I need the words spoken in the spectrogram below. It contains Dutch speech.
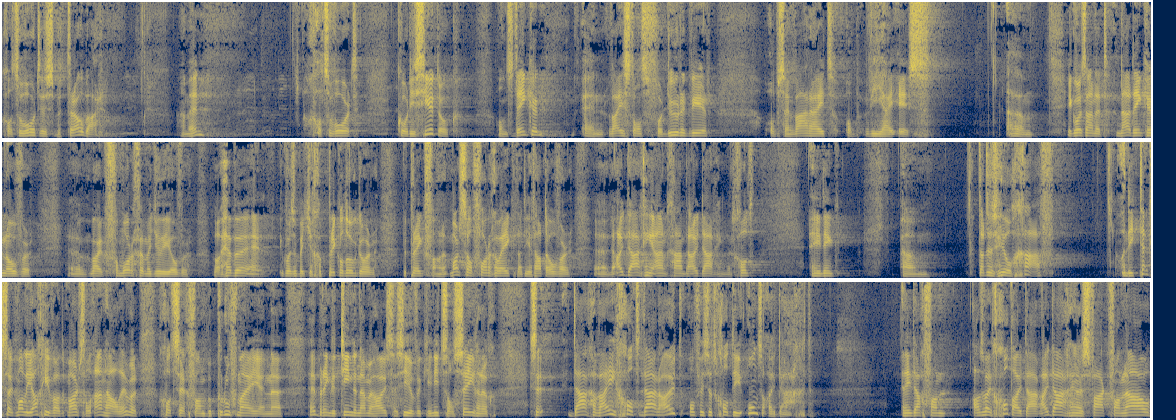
Gods woord is betrouwbaar. Amen. Gods woord corrigeert ook ons denken en wijst ons voortdurend weer op zijn waarheid, op wie hij is. Um, ik was aan het nadenken over uh, waar ik vanmorgen met jullie over wil hebben. En ik was een beetje geprikkeld ook door de preek van Marcel vorige week. Dat hij het had over uh, de uitdagingen aangaan, de uitdaging met God. En ik denk, um, dat is heel gaaf. Want die tekst uit Malachi, wat Marcel aanhaalde, waar God zegt van beproef mij en uh, breng de tiende naar mijn huis en zie of ik je niet zal zegenen. Ze, dagen wij God daaruit of is het God die ons uitdaagt? En ik dacht van, als wij God uitdagen, uitdaging is vaak van nou,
